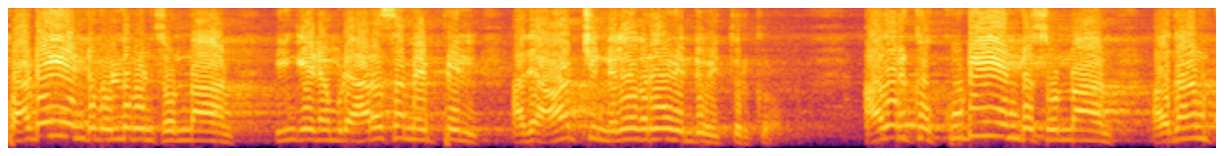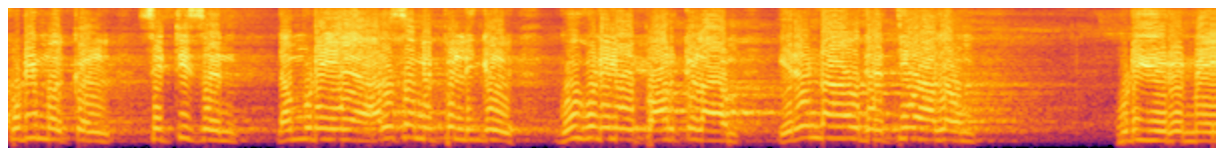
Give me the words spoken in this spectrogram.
படை என்று வள்ளுவன் சொன்னான். இங்கே நம்முடைய அரசமைப்பில் அதை ஆட்சி நிலவரை என்று வைத்திருக்கிறோம். அதற்கு குடி என்று சொன்னான் அதுதான் குடிமக்கள் சிட்டிசன் நம்முடைய அரசமைப்பில் நீங்கள் கூகுளிலே பார்க்கலாம். இரண்டாவது அத்தியாயம் குடியுரிமை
